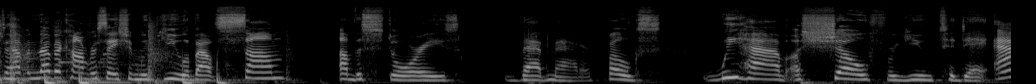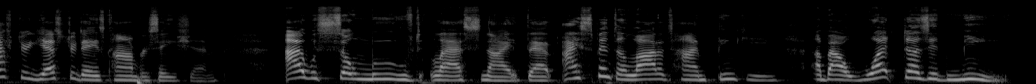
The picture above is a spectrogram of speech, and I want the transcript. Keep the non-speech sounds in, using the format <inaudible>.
to have another conversation with you about some of the stories that matter. Folks, we have a show for you today. After yesterday's conversation, I was so moved last night that I spent a lot of time thinking about what does it mean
